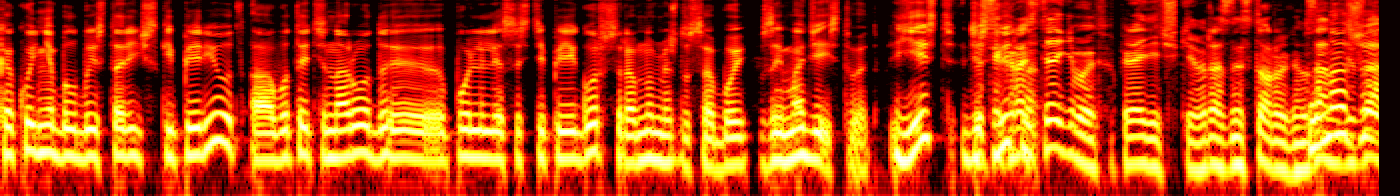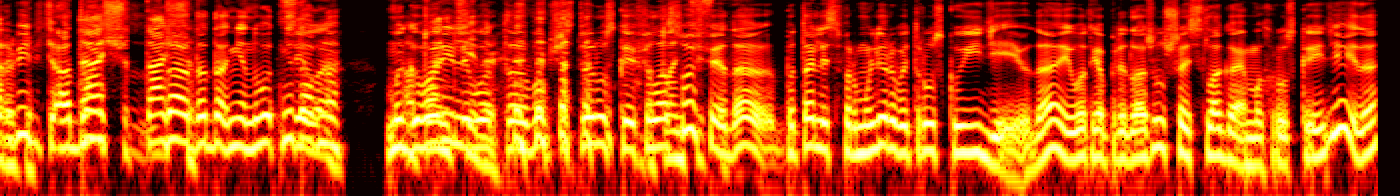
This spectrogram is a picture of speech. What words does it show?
какой не был бы исторический период, а вот эти народы поля, леса, степи и гор все равно между собой взаимодействуют. Есть То действительно... их растягивают периодически в разные стороны. У нас же, видите, одна... тащат, тащат. Да, да, да. Не, ну вот сила. Мы говорили вот э, в обществе русская философия, да, пытались сформулировать русскую идею, да, и вот я предложил шесть слагаемых русской идеи, да.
